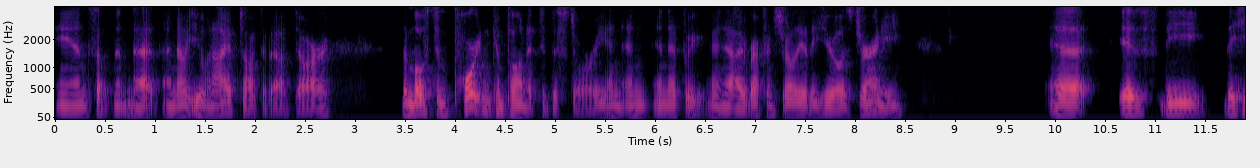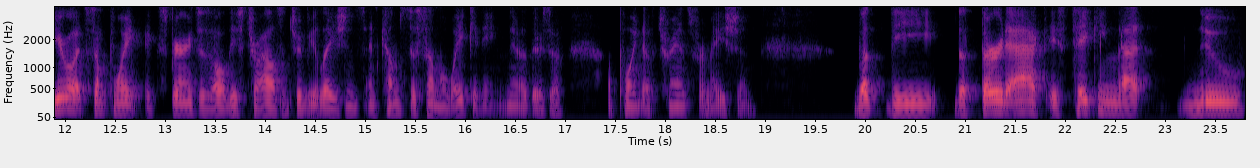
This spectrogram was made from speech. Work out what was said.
and something that I know you and I have talked about, Dar, the most important component to the story, and and and if we and I referenced earlier the hero's journey, uh, is the the hero at some point experiences all these trials and tribulations and comes to some awakening. You know, there's a, a point of transformation. But the the third act is taking that new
